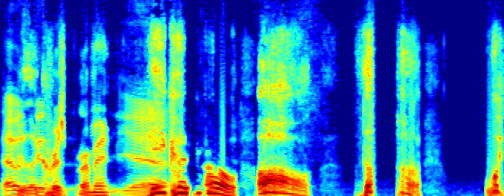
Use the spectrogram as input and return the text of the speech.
was You're good. like Chris Berman. Yeah. He could go. Oh, the. What?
